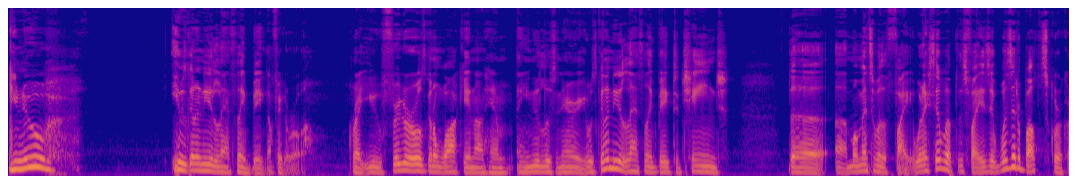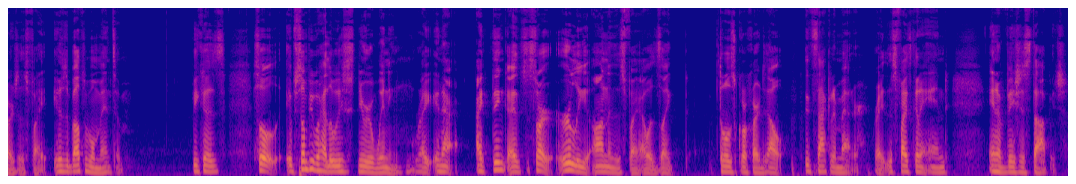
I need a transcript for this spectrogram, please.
you knew he was going to need to land something big on Figueroa. Right, you Figueroa was to walk in on him, and you knew Luis Nery was to need to land something big to change the uh, momentum of the fight. What I said about this fight is it wasn't about the scorecards of this fight; it was about the momentum. Because so, if some people had Luis Nery winning, right, and I I think I start early on in this fight, I was like, throw the scorecards out. It's not going to matter, right? This fight's going to end in a vicious stoppage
